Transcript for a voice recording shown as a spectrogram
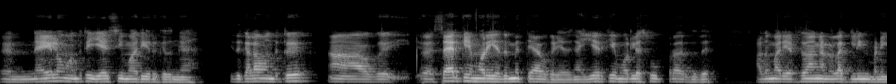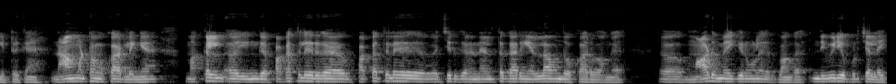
அஹ் நெயிலும் வந்துட்டு ஏசி மாதிரி இருக்குதுங்க. இதுக்கெல்லாம் வந்துட்டு செயற்கை முறை எதுவுமே தேவை கிடையாதுங்க. இயற்கை முறையில் சூப்பராக இருக்குது. அது மாதிரி இடத்த தாங்க நல்லா க்ளீன் பண்ணிக்கிட்டு இருக்கேன். நான் மட்டும் உட்காரலைங்க. மக்கள் இங்கே பக்கத்தில் இருக்க பக்கத்தில் வச்சுருக்கிற நிலத்துக்காரங்க எல்லாம் வந்து உட்காருவாங்க. மாடு மேய்க்கிறவங்களும் இருப்பாங்க. இந்த வீடியோ பிடிச்ச லைக்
